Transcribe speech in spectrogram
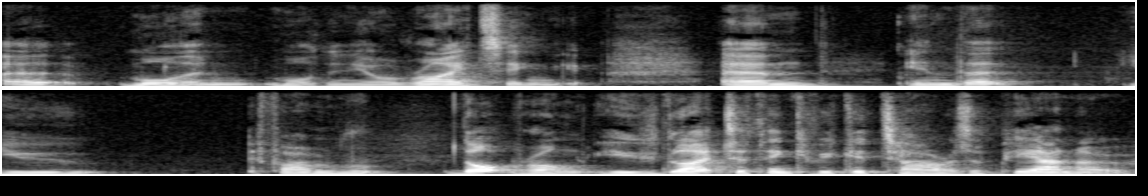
uh, more than more than your writing, um, in that you, if I'm not wrong, you like to think of your guitar as a piano.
